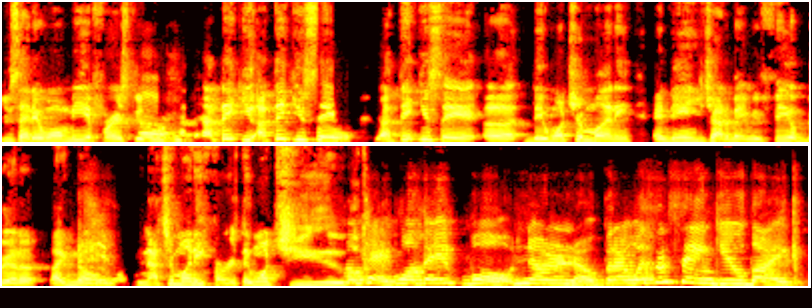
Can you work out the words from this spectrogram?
You say they want me at first. Oh. I, I think you. I think you said. I think you said uh, they want your money, and then you try to make me feel better. Like no, not your money first. They want you. Okay. Well, they. Well, no, no, no. But I wasn't saying you like.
